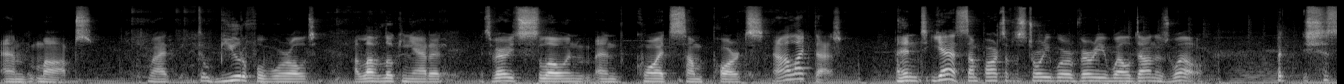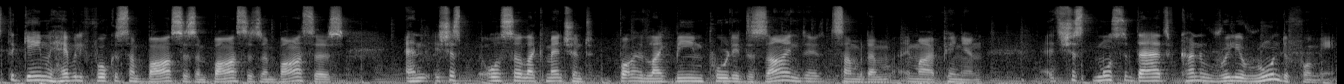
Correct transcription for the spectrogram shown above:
and mobs. Right, it's a beautiful world. I love looking at it. It's very slow and, and quiet some parts, and I like that. And yeah, some parts of the story were very well done as well. But it's just the game heavily focused on bosses and bosses and bosses. And it's just also, like mentioned, like being poorly designed, uh, some of them, in my opinion it's just most of that kind of really ruined it for me.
